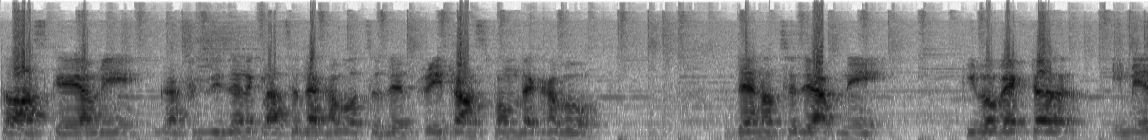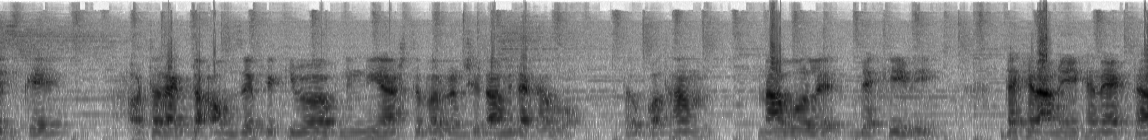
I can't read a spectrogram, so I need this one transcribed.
তো আজকে আমি গ্রাফিক ডিজাইনের ক্লাসে দেখাবো হচ্ছে যে ফ্রি ট্রান্সফর্ম দেখাবো। দেন হচ্ছে যে আপনি কীভাবে একটা ইমেজকে অর্থাৎ একটা অবজেক্টকে কীভাবে আপনি নিয়ে আসতে পারবেন সেটা আমি দেখাবো। তো কথা না বলে দেখিয়ে দিই। দেখেন আমি এখানে একটা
